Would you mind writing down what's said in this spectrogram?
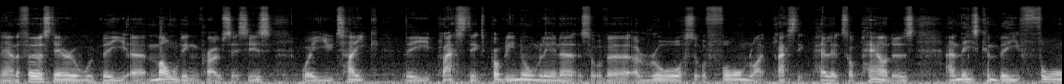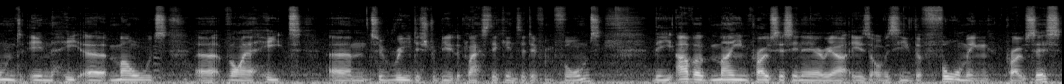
Now the first area would be uh, moulding processes, where you take the plastics, probably normally in a sort of a, a, raw sort of form like plastic pellets or powders, and these can be formed in heat, uh, moulds uh, via heat um, to redistribute the plastic into different forms. The other main processing area is obviously the forming process.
